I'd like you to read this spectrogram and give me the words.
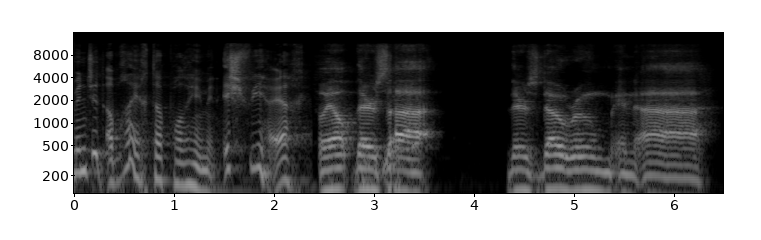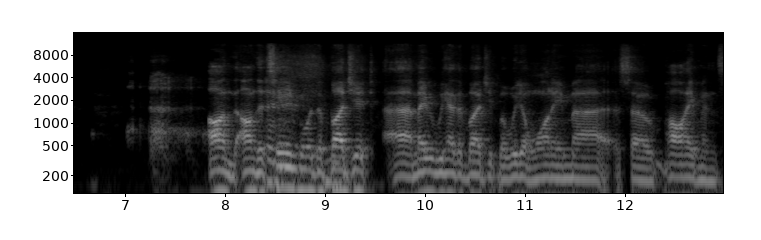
من جد ابغاه يختار بول هيمن ايش فيها يا اخي Well, there's uh, there's no room in uh, on on the team or the budget. Uh, maybe we have the budget, but we don't want him. Uh, so Paul Heyman's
